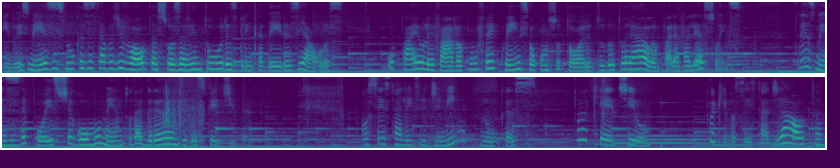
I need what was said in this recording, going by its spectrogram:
Em dois meses, Lucas estava de volta às suas aventuras, brincadeiras e aulas. O pai o levava com frequência ao consultório do Dr. Alan para avaliações. Três meses depois, chegou o momento da grande despedida. Você está livre de mim, Lucas? Por quê, tio? Porque você está de alta.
